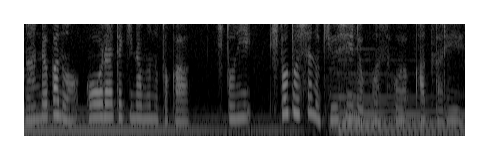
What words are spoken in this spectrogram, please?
何らかのオーラ的なものとか人に人としての求心力がすごいあったり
